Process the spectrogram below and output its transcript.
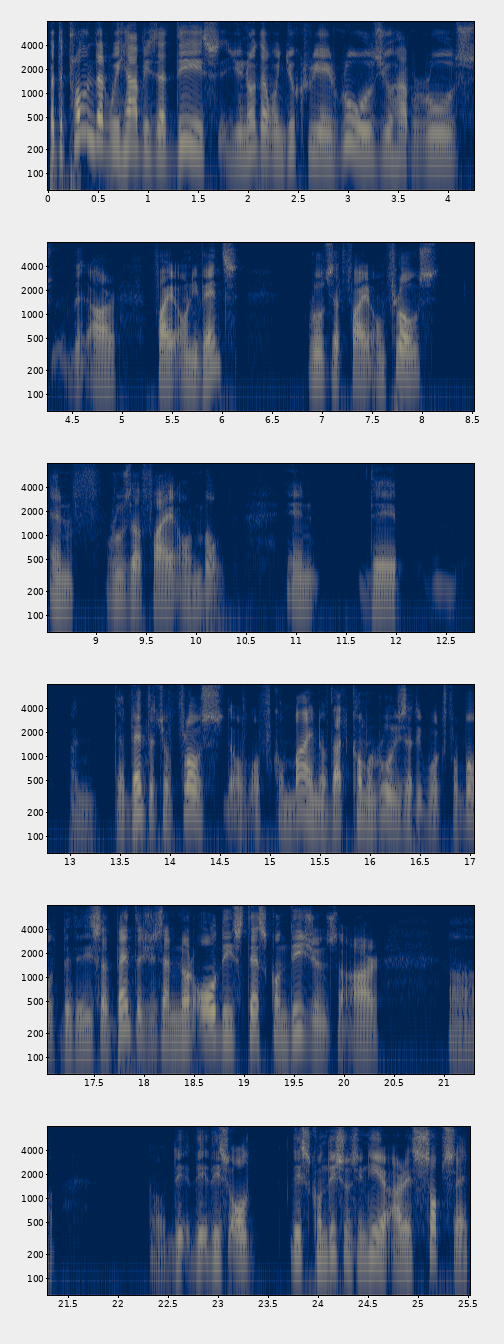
But the problem that we have is that this, you know that when you create rules, you have rules that are fire on events, rules that fire on flows, and rules that fire on both. And the and the advantage of flows of, of combined of that common rule is that it works for both. But the disadvantage is that not all these test conditions are uh, the, these all these conditions in here are a subset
